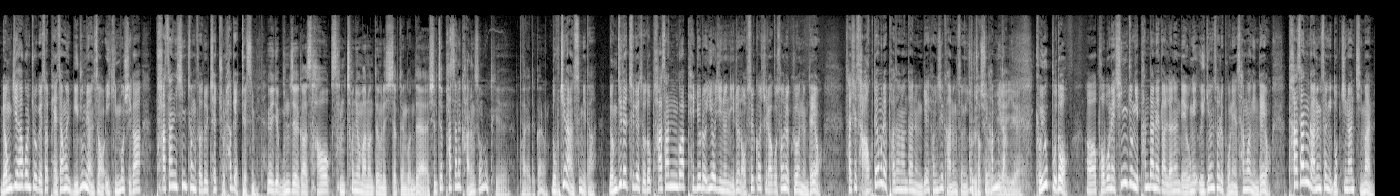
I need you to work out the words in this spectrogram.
명지학원 쪽에서 배상을 미루면서 이 김모 씨가 파산 신청서를 제출하게 됐습니다. 그러니까 이게 문제가 4억 3천여만 원 때문에 시작된 건데 실제 파산의 가능성은 어떻게 봐야 될까요? 높지는 않습니다. 명지대 측에서도 파산과 폐교로 이어지는 일은 없을 것이라고 선을 그었는데요. 사실 4억 때문에 파산한다는 게 현실 가능성이 좀 그렇죠. 적긴 합니다. 예, 예. 교육부도 어, 법원에 신중히 판단해 달라는 내용의 의견서를 보낸 상황인데요. 파산 가능성이 높진 않지만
